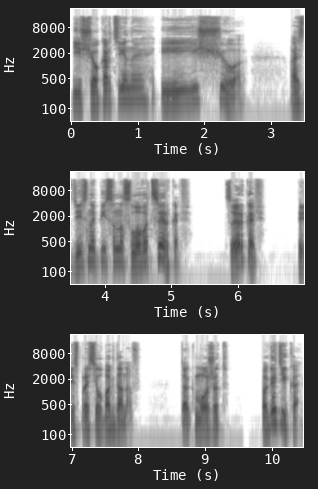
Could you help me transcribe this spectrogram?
Еще картины и еще. А здесь написано слово «церковь». «Церковь?» – переспросил Богданов. «Так может...» «Погоди-ка»,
